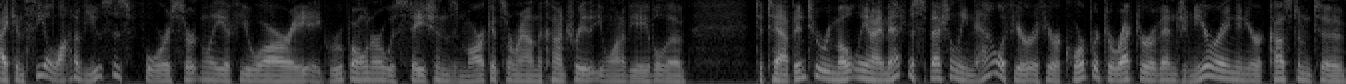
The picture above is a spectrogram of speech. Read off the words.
I can see a lot of uses for. Certainly, if you are a, a group owner with stations and markets around the country that you want to be able to to tap into remotely, and I imagine especially now if you're if you're a corporate director of engineering and you're accustomed to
